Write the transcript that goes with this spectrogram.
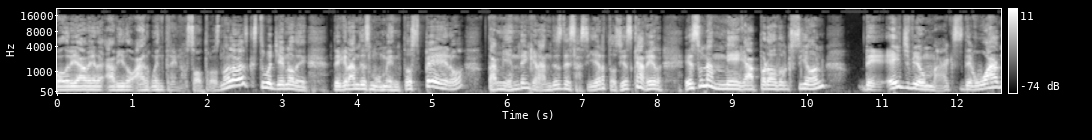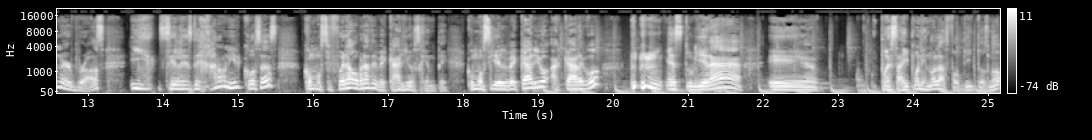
podría haber habido algo entre nosotros, ¿no? La verdad es que estuvo lleno de, de grandes momentos, pero también de grandes desaciertos. Y es que, a ver, es una mega producción de HBO Max, de Warner Bros. Y se les dejaron ir cosas como si fuera obra de becarios, gente. Como si el becario a cargo estuviera... eh, pues ahí poniendo las fotitos, ¿no?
